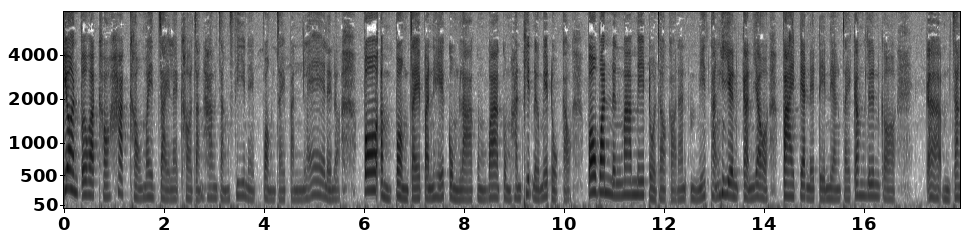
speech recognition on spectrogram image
ย้อนเปิว่าเขาหักเขาไม่ใจและเขาจังห้ามจังซี่ในป้องใจปันแล่เลยเนาะ ป้ออ่ำป้องใจปันเฮกลุ่มลากลุ่มว่ากลุ่มหันพิษเนอเมโตเก่าป้อวันหนึ่งมาเมโตเจ้าเก่านั้นมีทั้งเยือนกันเย่าปลายเปียนในเตนเนียงใจกำลื่นก็อ่าจัง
